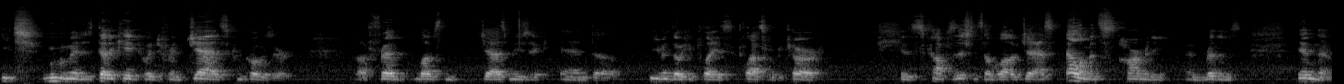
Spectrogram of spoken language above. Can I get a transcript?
each movement is dedicated to a different jazz composer. Uh, Fred loves jazz music, and uh, even though he plays classical guitar, his compositions have a lot of jazz elements, harmony, and rhythms in them.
